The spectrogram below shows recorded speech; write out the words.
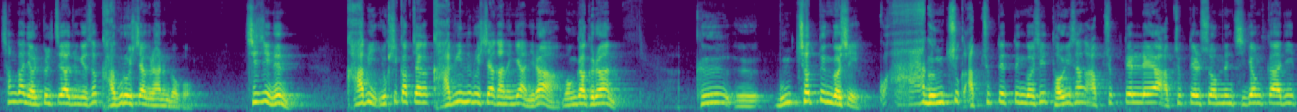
청간 열 글자 중에서 갑으로 시작을 하는 거고. 지지는 갑이 육식갑자가 갑인으로 시작하는 게 아니라 뭔가 그러한 그 어, 뭉쳤던 것이 꽉 응축 압축됐던 것이 더 이상 압축될래야 압축될 수 없는 지경까지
